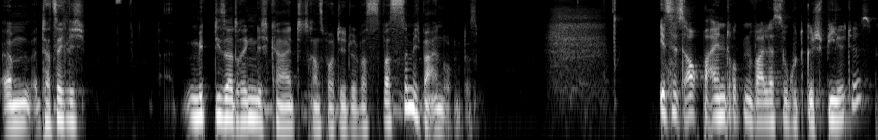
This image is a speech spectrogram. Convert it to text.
ähm, tatsächlich mit dieser Dringlichkeit transportiert wird, was, was ziemlich beeindruckend ist. Ist es auch beeindruckend, weil es so gut gespielt ist?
